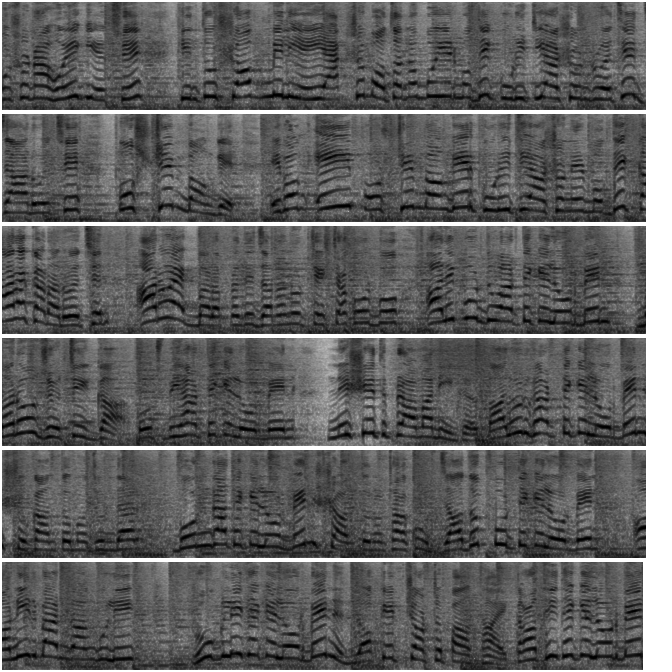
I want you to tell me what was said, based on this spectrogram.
ঘোষণা হয়ে গিয়েছে, কিন্তু সব মিলিয়ে এই একশো পঁচানব্বই এর মধ্যে কুড়িটি আসন রয়েছে, যা রয়েছে পশ্চিমবঙ্গের। এবং এই পশ্চিমবঙ্গের কুড়িটি আসনের মধ্যে কারা কারা রয়েছেন, আরও একবার আপনাদের জানানোর চেষ্টা করব। আলিপুরদুয়ার থেকে লড়বেন মনোজ টিগ্গা, কোচবিহার থেকে লড়বেন নিশীথ প্রামাণিক। বালুরঘাট থেকে লড়বেন সুকান্ত মজুমদার, বনগা থেকে লড়বেন শান্তনু ঠাকুর, যাদবপুর থেকে লড়বেন অনির্বাণ গাঙ্গুলি হুগলি থেকে লড়বেন লকেট চট্টোপাধ্যায় কাঁথি থেকে লড়বেন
